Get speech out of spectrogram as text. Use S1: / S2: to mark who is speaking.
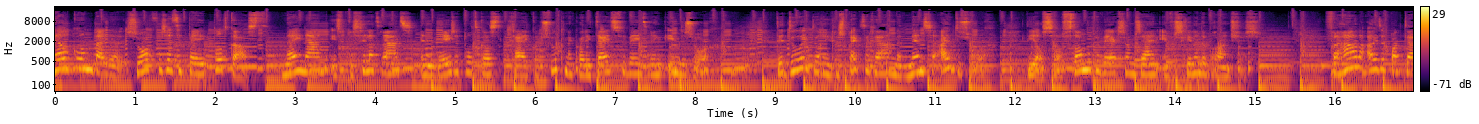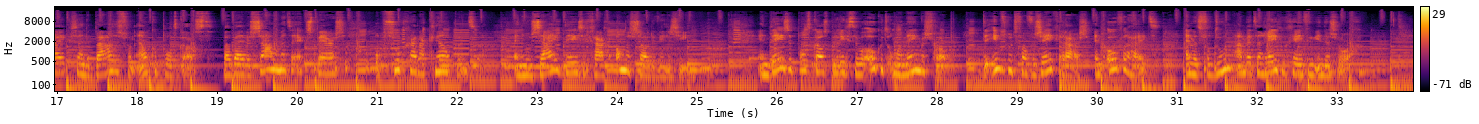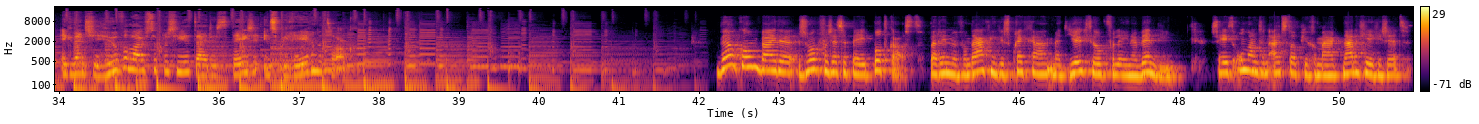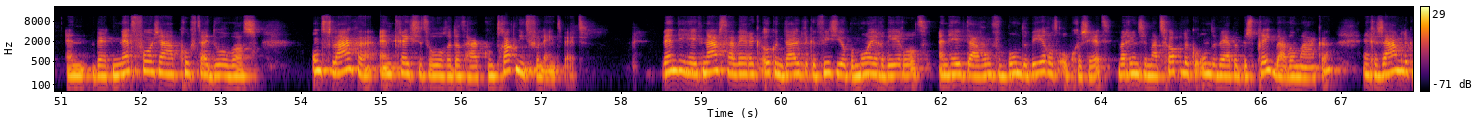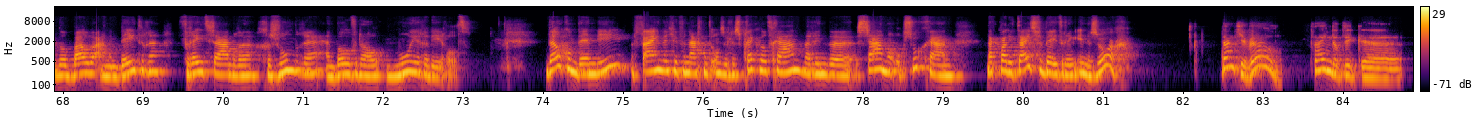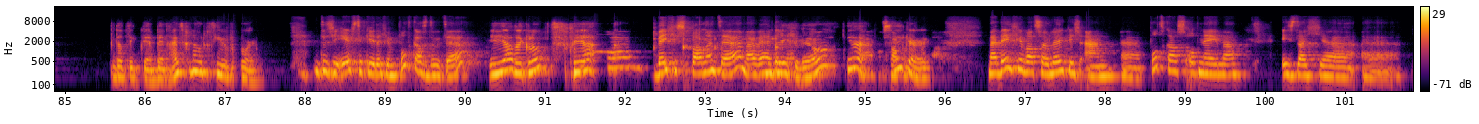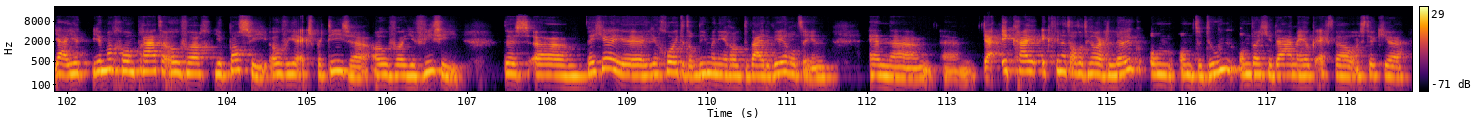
S1: Welkom bij de Zorg voor ZZP podcast. Mijn naam is Priscilla Traats en in deze podcast ga ik op zoek naar kwaliteitsverbetering in de zorg. Dit doe ik door in gesprek te gaan met mensen uit de zorg, die als zelfstandige werkzaam zijn in verschillende branches. Verhalen uit de praktijk zijn de basis van elke podcast, waarbij we samen met de experts op zoek gaan naar knelpunten en hoe zij deze graag anders zouden willen zien. In deze podcast belichten we ook het ondernemerschap, de invloed van verzekeraars en overheid en het voldoen aan wet en regelgeving in de zorg. Ik wens je heel veel luisterplezier tijdens deze inspirerende talk. Welkom bij de Zorg voor ZZP podcast, waarin we vandaag in gesprek gaan met jeugdhulpverlener Wendy. Ze heeft onlangs een uitstapje gemaakt naar de GGZ en werd net voor ze haar proeftijd door was ontslagen en kreeg ze te horen dat haar contract niet verlengd werd. Wendy heeft naast haar werk ook een duidelijke visie op een mooiere wereld en heeft daarom Verbonden Wereld opgezet, waarin ze maatschappelijke onderwerpen bespreekbaar wil maken en gezamenlijk wil bouwen aan een betere, vreedzamere, gezondere en bovenal mooiere wereld. Welkom Wendy, fijn dat je vandaag met ons in gesprek wilt gaan, waarin we samen op zoek gaan naar kwaliteitsverbetering in de zorg.
S2: Dankjewel. Fijn dat ik, uh, dat ik eh, ben uitgenodigd hiervoor.
S1: Het is je eerste keer dat je een podcast doet, hè?
S2: Ja, dat klopt. Ja.
S1: beetje spannend, hè? Maar we hebben...
S2: Weet je wel, ja, zeker.
S1: Maar weet je wat zo leuk is aan uh, podcast opnemen? Is dat je, uh, ja, je, je mag gewoon praten over je passie, over je expertise, over je visie. Dus uh, weet je, je, je gooit het op die manier ook de wijde wereld in. En uh, ja, ik, krijg, ik vind het altijd heel erg leuk om, om te doen, omdat je daarmee ook echt wel een stukje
